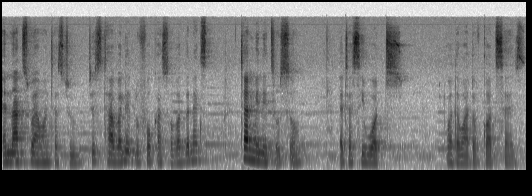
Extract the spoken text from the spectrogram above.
And that's where I want us to just have a little focus over the next 10 minutes or so. Let us see what, what the Word of God says.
